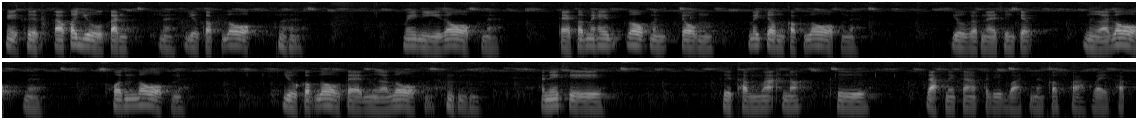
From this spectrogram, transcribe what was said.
นี่คือเราก็อยู่กันนะอยู่กับโลกนะไม่หนีโลกนะแต่ก็ไม่ให้โลกมันจม ไม่จมกับโลกนะ อยู่แบบไหนถึงจะเหนือโลกนะพ้นโลกนะอยู่กับโลกแต่เหนือโลก อันนี้คือ คือธรรมะเนาะคือหลักในการปฏิบัตินะก็ฝากไว้ครับ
